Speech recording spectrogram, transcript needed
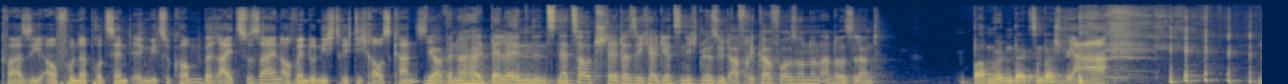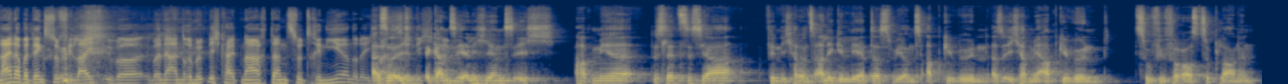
quasi auf 100 Prozent irgendwie zu kommen, bereit zu sein, auch wenn du nicht richtig raus kannst? Ja, wenn er halt Bälle in, ins Netz haut, stellt er sich halt jetzt nicht mehr Südafrika vor, sondern ein anderes Land. Baden-Württemberg zum Beispiel. Ja. Nein, aber denkst du vielleicht über, über eine andere Möglichkeit nach, dann zu trainieren? Oder ich also weiß ich, ja nicht, ganz ähm, ehrlich, Jens, ich habe mir das letztes Jahr, finde ich, hat uns alle gelehrt, dass wir uns abgewöhnen, also ich habe mir abgewöhnt, zu viel vorauszuplanen,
